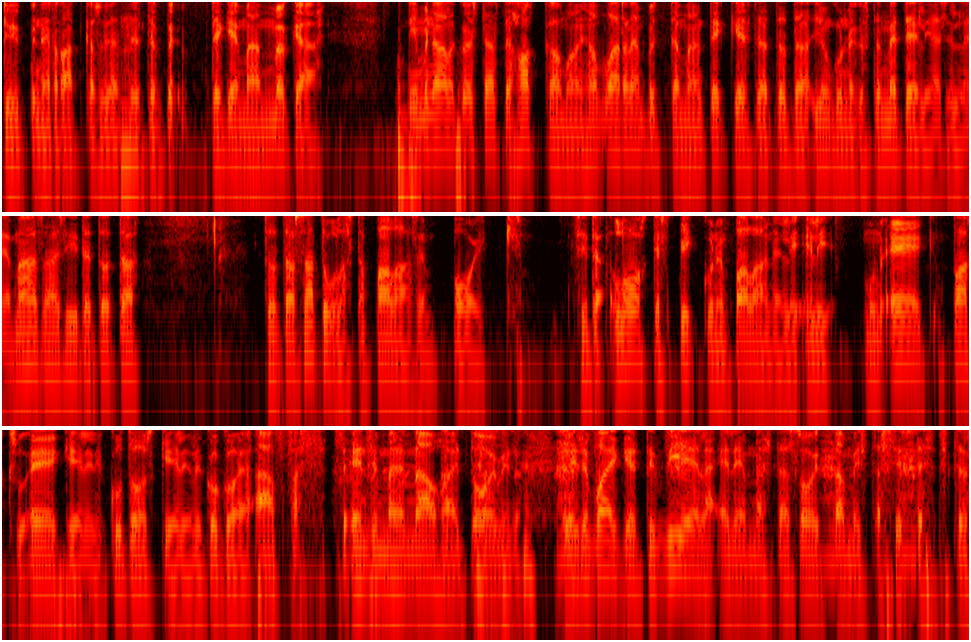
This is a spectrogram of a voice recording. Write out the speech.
tyyppinen ratkaisu ja mm. tekemään mökää, niin minä alkoin sitä sitten hakkaamaan ihan vaan rämpyttämään, tekee sitä tota, jonkunnäköistä meteliä sille. Ja mä sain siitä tota, tota, satulasta palasen poikki. Siitä lohkes pikkunen palan, eli, eli mun e, paksu e-kieli, eli kutoskieli oli koko ajan F. Se ensimmäinen nauha ei toiminut. Eli se vaikeutti vielä enemmän sitä soittamista sitten. sitten.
